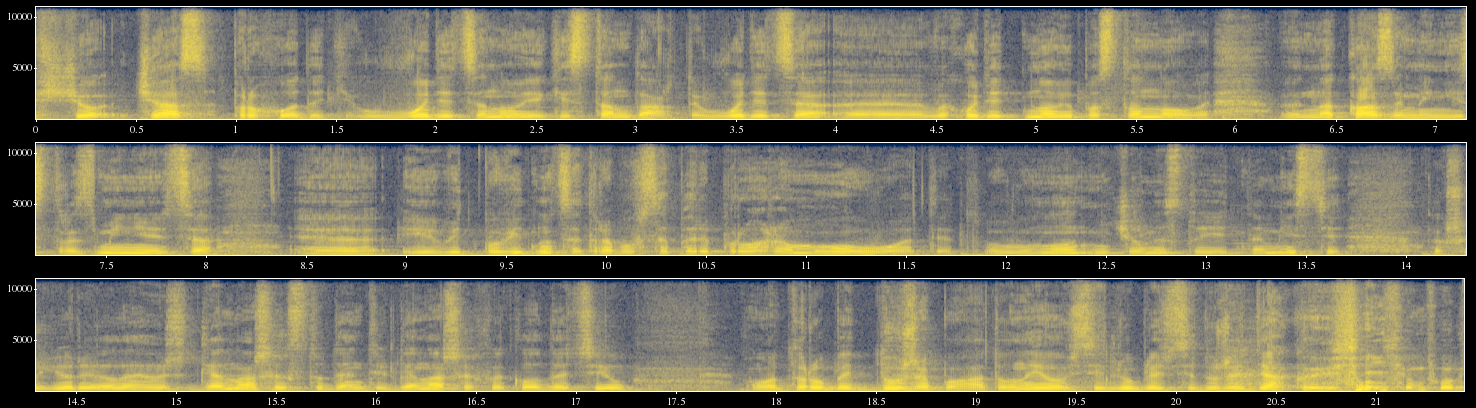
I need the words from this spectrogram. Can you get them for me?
що час проходить, вводяться нові якісь стандарти, вводяться, е, виходять нові постанови, е, накази міністра, змінюються. е, І відповідно це треба все перепрограмовувати. Воно нічого не стоїть на місці. Так що Юрій Олегович для наших студентів, для наших викладачів. От робить дуже багато. Вони його всі люблять, всі дуже дякують йому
